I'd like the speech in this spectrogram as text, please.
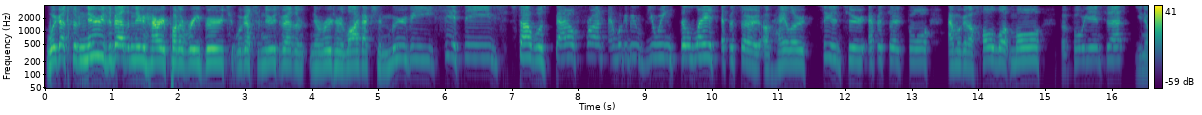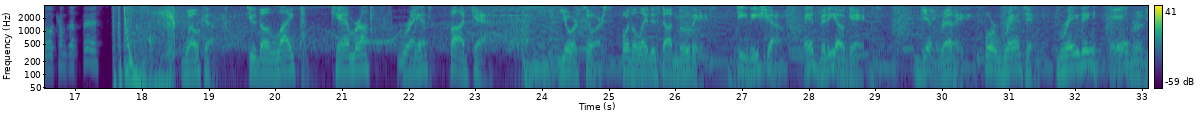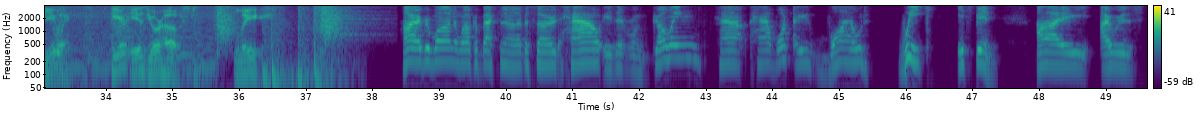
We got some news about the new Harry Potter reboot. We got some news about the Naruto live action movie, Sea of Thieves, Star Wars Battlefront, and we're going to be reviewing the latest episode of Halo Season 2, Episode 4, and we're going a whole lot more. Before we get into that, you know what comes up first. Welcome to the Lights, Camera, Rant Podcast, your source for the latest on movies, TV shows, and video games. Get ready for ranting, raving, and reviewing. Here is your host, Lee. Hi everyone, and welcome back to another episode. How is everyone going? How how what a wild week it's been. I I was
